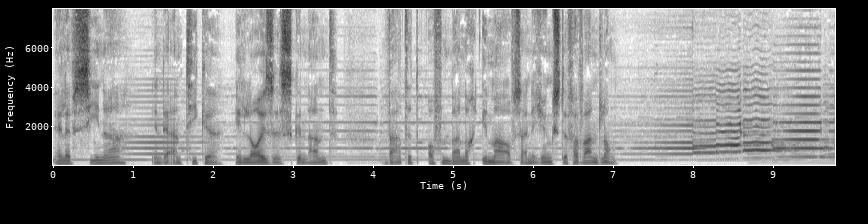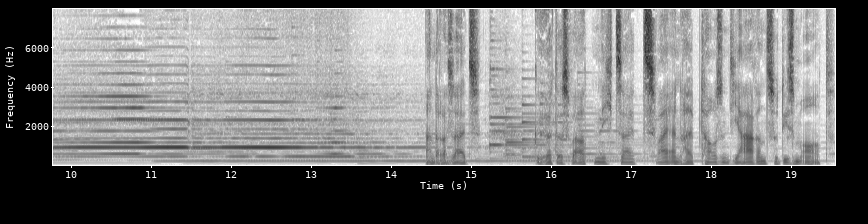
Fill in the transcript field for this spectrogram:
Elefsina, in der Antike Eleusis genannt, wartet offenbar noch immer auf seine jüngste Verwandlung. Andererseits gehört das Warten nicht seit zweieinhalbtausend Jahren zu diesem Ort?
